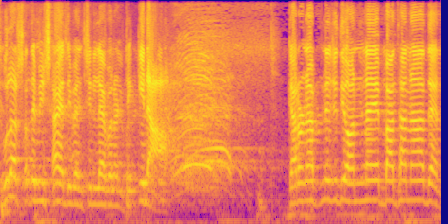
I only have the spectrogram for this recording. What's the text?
ধুলার সাথে মিশায় দিবেন। চিল্লায় বলেন ঠিক কিনা? কারণ আপনি যদি অন্যায় বাধা না দেন,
